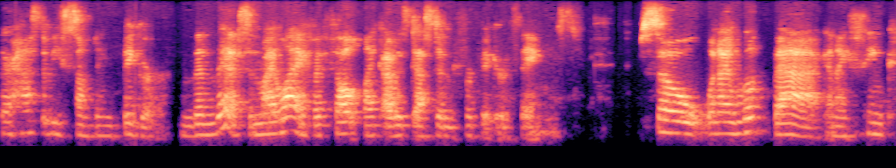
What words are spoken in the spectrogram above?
there has to be something bigger than this in my life. I felt like I was destined for bigger things. So when I look back and I think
